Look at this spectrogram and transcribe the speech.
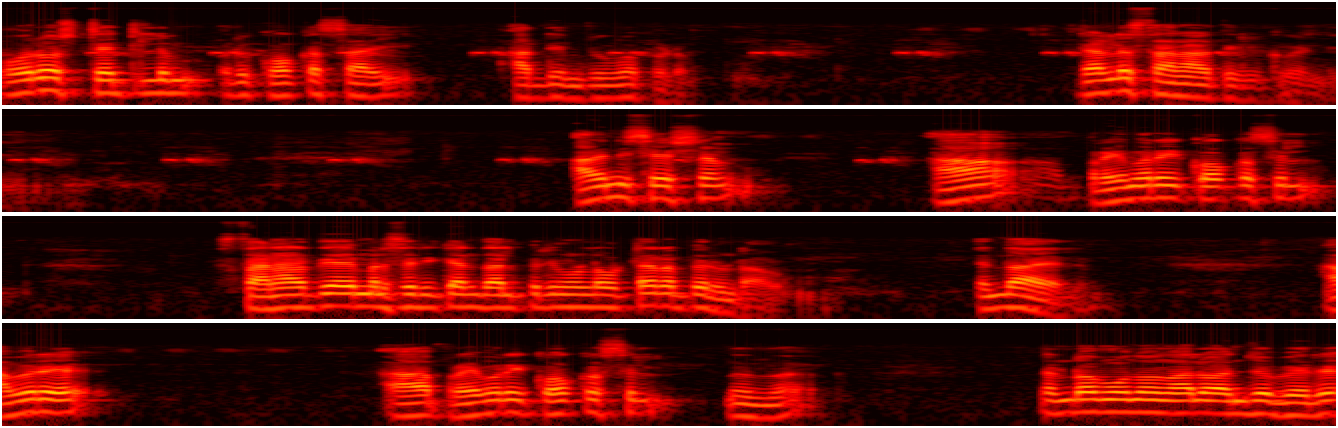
ഓരോ സ്റ്റേറ്റിലും ഒരു കോക്കസായി ആദ്യം രൂപപ്പെടും. രണ്ട് സ്ഥാനാർത്ഥികൾക്ക് വേണ്ടി. അതിനുശേഷം ആ പ്രൈമറി കോക്കസിൽ സ്ഥാനാർത്ഥിയായി മത്സരിക്കാൻ താല്പര്യമുള്ള ഒട്ടേറെ പേരുണ്ടാവും. എന്തായാലും അവർ ആ പ്രൈമറി കോക്കസിൽ നിന്ന് രണ്ടോ മൂന്നോ നാലോ അഞ്ചോ പേര്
